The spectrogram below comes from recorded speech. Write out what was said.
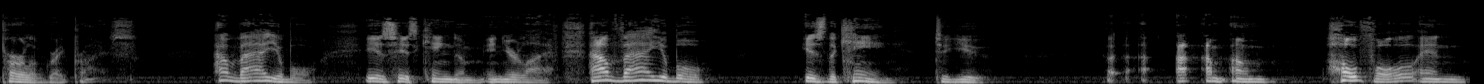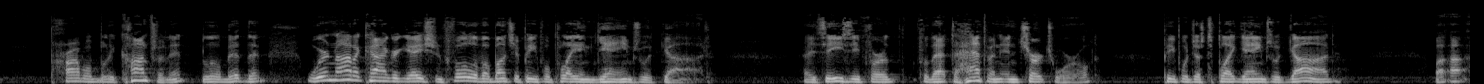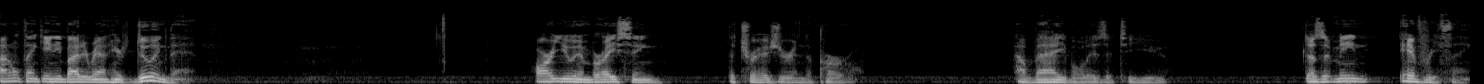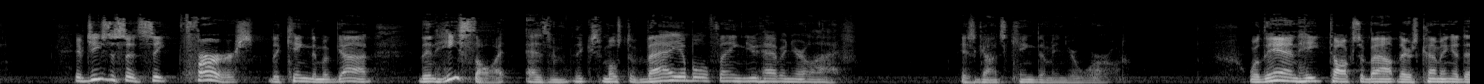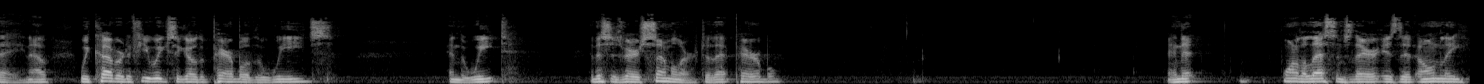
Pearl of great price. How valuable is his kingdom in your life? How valuable is the king to you? I, am hopeful and probably confident a little bit that we're not a congregation full of a bunch of people playing games with God. It's easy for, for that to happen in church world. People just to play games with God. Well, I, I don't think anybody around here is doing that. Are you embracing the treasure in the pearl? How valuable is it to you? Does it mean everything? If Jesus said seek first the kingdom of God, then he saw it as the most valuable thing you have in your life. is God's kingdom in your world. Well, then he talks about there's coming a day. Now, we covered a few weeks ago the parable of the weeds and the wheat. And this is very similar to that parable. And that one of the lessons there is that only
